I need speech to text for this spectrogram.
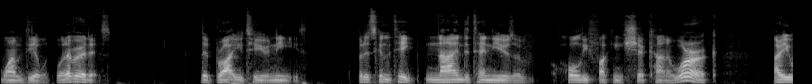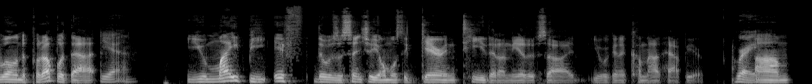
want to deal with, whatever it is that brought you to your knees, but it's going to take nine to 10 years of holy fucking shit kind of work, are you willing to put up with that? Yeah. You might be if there was essentially almost a guarantee that on the other side you were going to come out happier. Right. Um,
